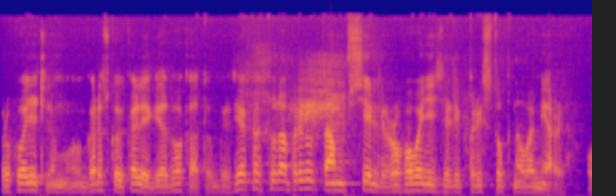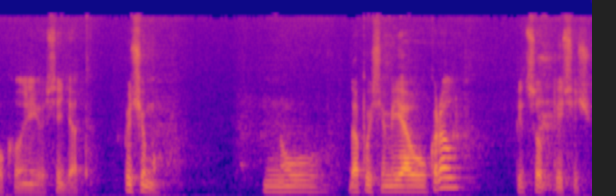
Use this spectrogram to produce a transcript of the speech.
руководителем городской коллегии адвокатов. Говорит, я как туда приду, там все руководители преступного меры около нее сидят. Почему? Ну, допустим, я украл 500 тысяч,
